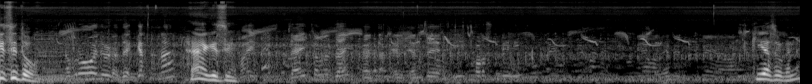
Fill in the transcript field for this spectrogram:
গেছি তো। হ্যাঁ গেছি। হ্যাঁ, কি আছে ওখানে?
